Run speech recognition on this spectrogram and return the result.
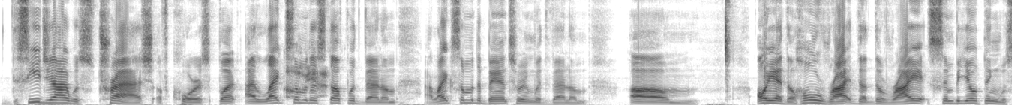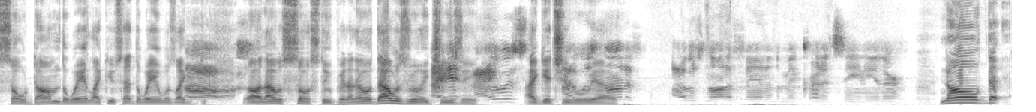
The CGI was trash, of course, but I like some Oh, of the yeah. stuff with Venom. I like some of the bantering with Venom. Um, oh yeah, the whole riot, the, the riot symbiote thing was so dumb. The way, like you said, the way it was like, Ugh. oh, that was so stupid. I know that was really cheesy. I, was, I get you, I was yeah. Not a, I was not a fan of the mid-credit scene either. No, that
